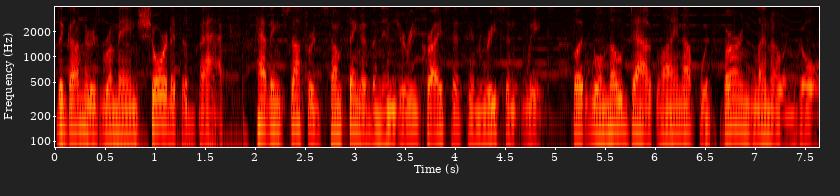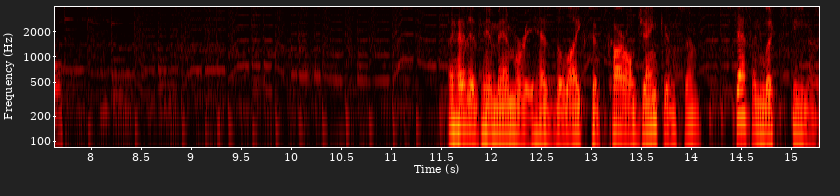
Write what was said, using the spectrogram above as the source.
The Gunners remain short at the back, having suffered something of an injury crisis in recent weeks, but will no doubt line up with Bernd Leno in goal. Ahead of him Emery has the likes of Carl Jenkinson, Stephan Lichtsteiner,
